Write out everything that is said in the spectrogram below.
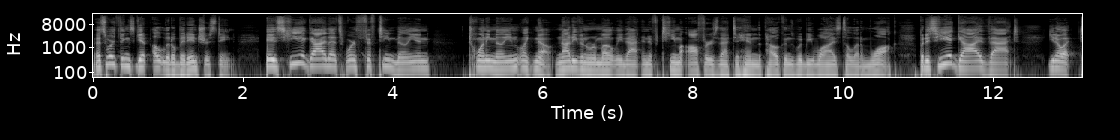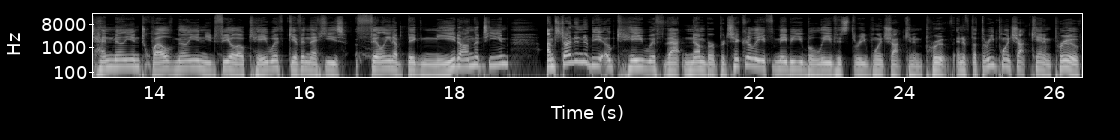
that's where things get a little bit interesting. Is he a guy that's worth 15 million, 20 million? Like, no, not even remotely that. And if a team offers that to him, the Pelicans would be wise to let him walk. But is he a guy that, you know, at 10 million, 12 million, you'd feel okay with, given that he's filling a big need on the team? I'm starting to be okay with that number, particularly if maybe you believe his three point shot can improve. And if the three point shot can improve,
